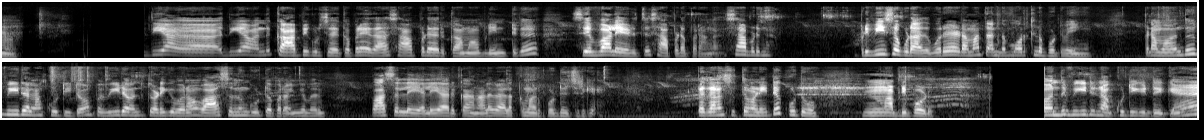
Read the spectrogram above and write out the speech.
ம் தியா தியா வந்து காப்பி குடிச்சதுக்கப்புறம் ஏதாவது சாப்பிட இருக்காமா அப்படின்ட்டு செவ்வாழை எடுத்து சாப்பிட போகிறாங்க சாப்பிடுங்க. அப்படி வீசக்கூடாது. ஒரே இடமா அந்த முரத்தில் போட்டு வைங்க. இப்போ நம்ம வந்து வீடெல்லாம் கூட்டிட்டோம். இப்போ வீடை வந்து துடைக்க போகிறோம் வாசலும் கூட்ட போகிறோம் இங்கே பாருங்க. வாசலில் இலையா இருக்கா அதனால் விளக்குமாறு போட்டு வச்சுருக்கேன். இப்போ இதெல்லாம் சுத்தம் பண்ணிவிட்டு கூட்டுவோம். ம் அப்படி போடு. இப்போ வந்து வீடு நான் கூட்டிக்கிட்டு இருக்கேன்.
